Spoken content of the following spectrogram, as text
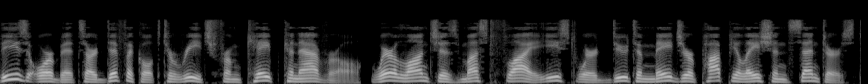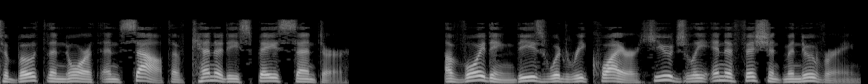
These orbits are difficult to reach from Cape Canaveral, where launches must fly eastward due to major population centers to both the north and south of Kennedy Space Center. Avoiding these would require hugely inefficient maneuvering,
